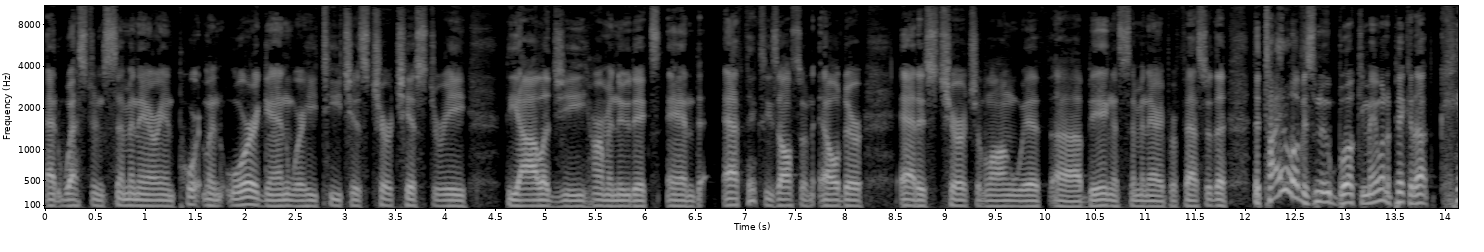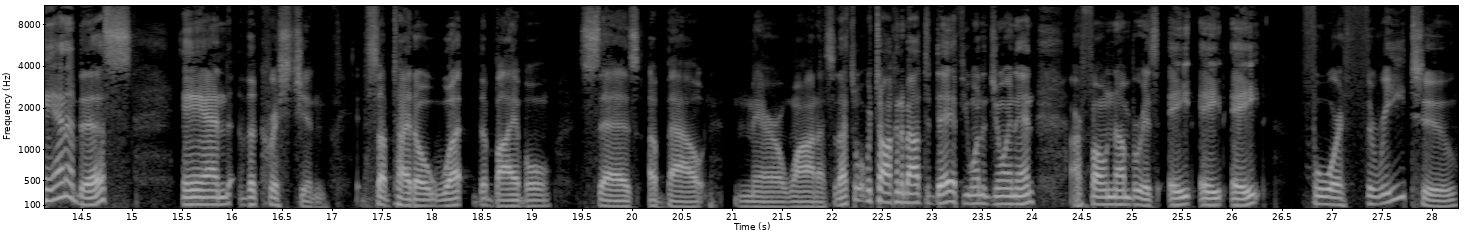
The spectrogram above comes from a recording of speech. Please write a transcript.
at Western Seminary in Portland, Oregon, where he teaches church history, theology, hermeneutics, and ethics. He's also an elder at his church, along with uh, being a seminary professor. The the title of his new book, you may want to pick it up, Cannabis and the Christian. Subtitle: What the Bible Says About Marijuana. So that's what we're talking about today. If you want to join in, our phone number is 888 432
